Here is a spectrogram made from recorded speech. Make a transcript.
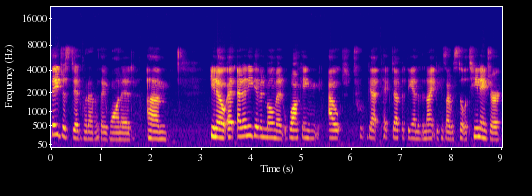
they just did whatever they wanted. Um, you know, at, at any given moment, walking out to get picked up at the end of the night because I was still a teenager,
